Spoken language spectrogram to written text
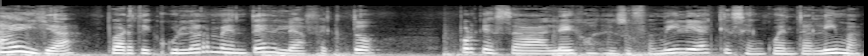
A ella particularmente le afectó porque estaba lejos de su familia que se encuentra en Lima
